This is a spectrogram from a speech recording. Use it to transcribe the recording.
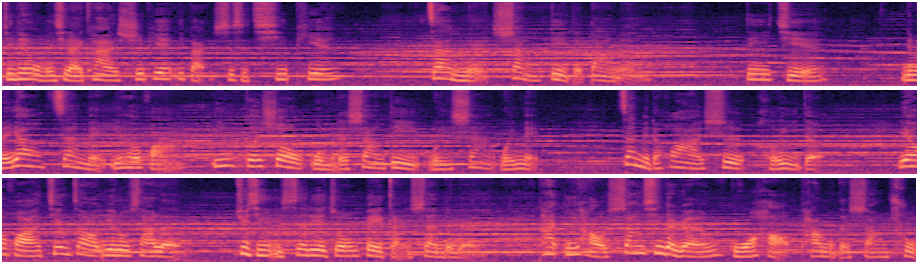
今天我们一起来看诗篇一百四十七篇，赞美上帝的大能。第一节，你们要赞美耶和华，因歌颂我们的上帝为善为美。赞美的话是合宜的。耶和华建造耶路撒冷。聚集以色列中被改善的人，他医好伤心的人，裹好他们的伤处。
